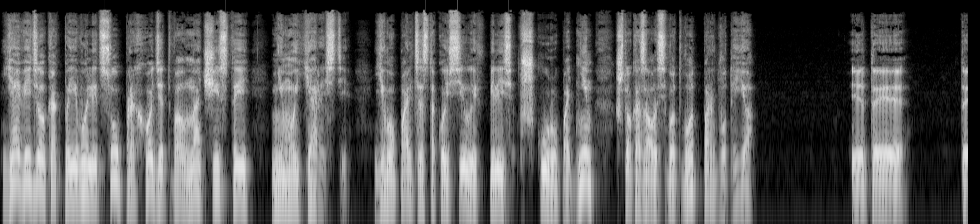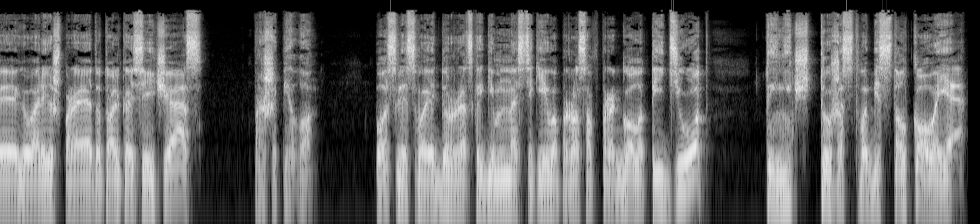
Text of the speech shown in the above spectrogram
Я видел, как по его лицу проходит волна чистой немой ярости. Его пальцы с такой силой впились в шкуру под ним, что, казалось, вот-вот порвут ее. «И ты... ты говоришь про это только сейчас?» Прошепел он. «После своей дурацкой гимнастики и вопросов про голод, ты идиот? Ты ничтожество бестолковое!»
